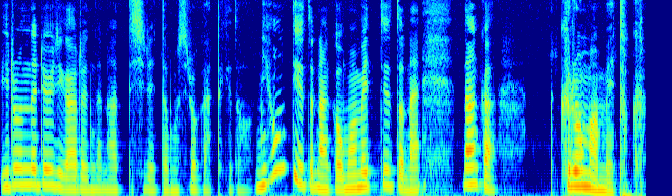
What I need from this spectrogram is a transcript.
いろんな料理があるんだなって知れて面白かったけど日本っていうとなんかお豆っていうとねなんか黒豆とか、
